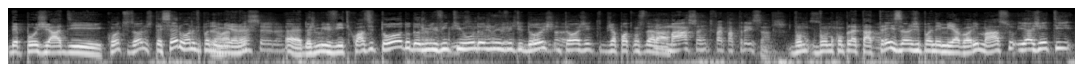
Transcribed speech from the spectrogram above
depois já de quantos anos? Terceiro ano de pandemia, é né? terceiro, é. É, 2020 quase todo, 2021, 21, 2022. 22, Então a gente já pode considerar. Em março a gente vai para três anos. Vamos, vamos completar três anos de pandemia agora em março e a gente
